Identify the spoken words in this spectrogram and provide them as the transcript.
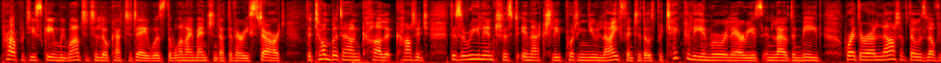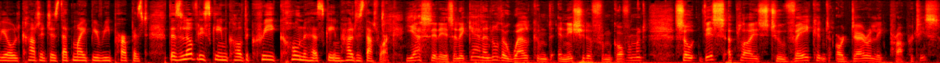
property scheme we wanted to look at today was the one I mentioned at the very start, the Tumbledown Cottage. There's a real interest in actually putting new life into those, particularly in rural areas in Louth and Meath, where there are a lot of those lovely old cottages that might be repurposed. There's a lovely scheme called the Croí Cónaithe scheme. How does that work? Yes, it is. And again, another welcomed initiative from government. So this applies to vacant or derelict properties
